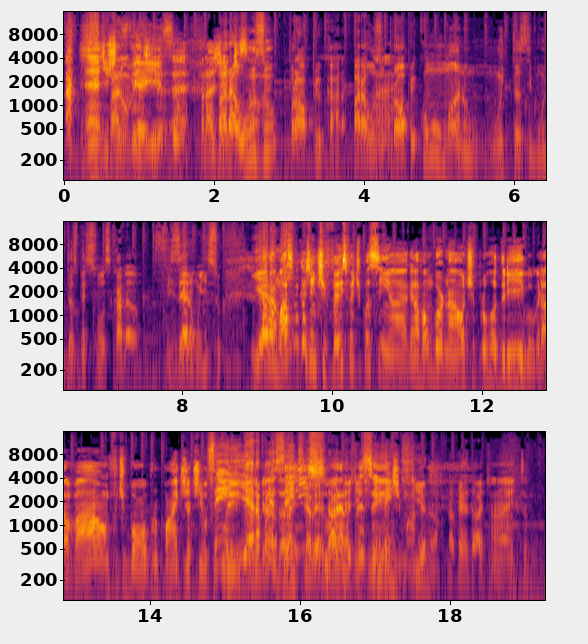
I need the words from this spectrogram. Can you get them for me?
É, a gente não vendia. isso é, pra gente para só, uso próprio, cara. Para uso É. próprio, como, mano, muitas e muitas pessoas, cara, fizeram isso. E Cara, era o máximo que a gente fez foi tipo assim, ah, gravar um burnout pro Rodrigo, gravar um futebol pro pai que já tinha outro Sim, play, e tá era ligado? presente, na isso, verdade. Era né? a gente presente, nem mano. vendia, não, na verdade. Ah, então.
